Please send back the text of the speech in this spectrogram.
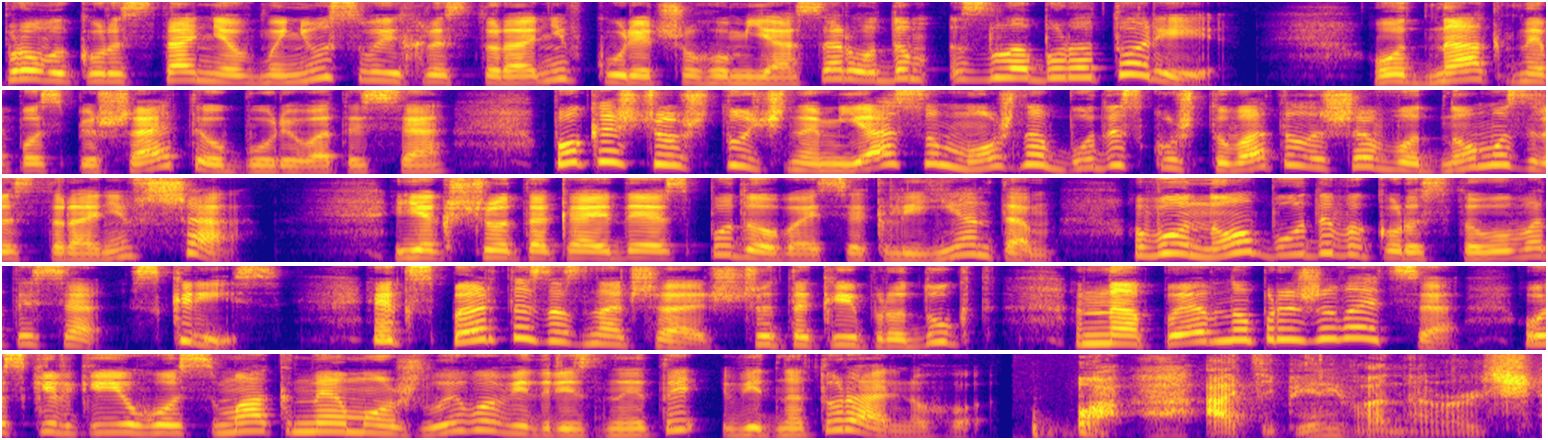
про використання в меню своїх ресторанів курячого м'яса родом з лабораторії. Однак не поспішайте обурюватися. Поки що штучне м'ясо можна буде скуштувати лише в одному з ресторанів США. Якщо така ідея сподобається клієнтам, воно буде використовуватися скрізь. Експерти зазначають, що такий продукт напевно приживеться, оскільки його смак неможливо відрізнити від натурального. О, а теперь, Иван Иванович,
